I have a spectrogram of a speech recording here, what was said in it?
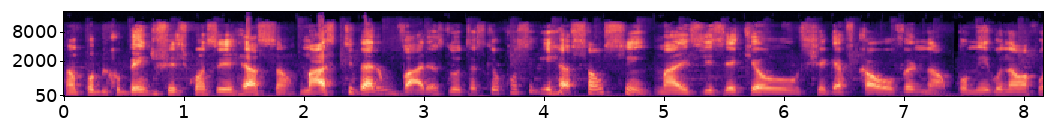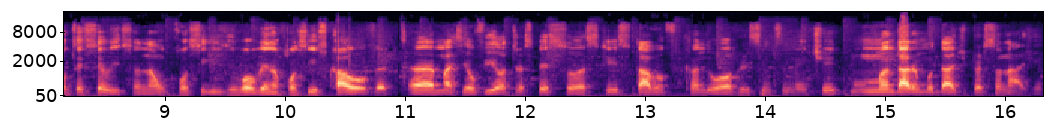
É um público bem difícil de conseguir reação. Mas tiveram várias lutas que eu consegui reação sim. Mas dizer que eu cheguei a ficar over, não. Comigo não aconteceu isso. Eu não consegui desenvolver, não consegui ficar over. Uh, mas eu vi outras pessoas que estavam ficando over e simplesmente mandaram mudar de personagem.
